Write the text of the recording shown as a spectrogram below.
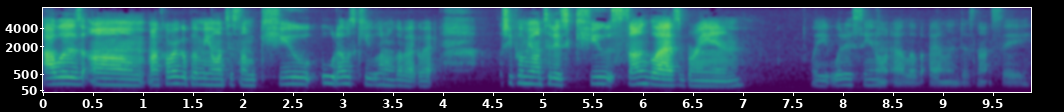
I was, um, my coworker put me on to some cute, ooh, that was cute. Hold on, go back, go back. She put me on to this cute sunglass brand. Wait, what is seen on I Love Island does not say.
